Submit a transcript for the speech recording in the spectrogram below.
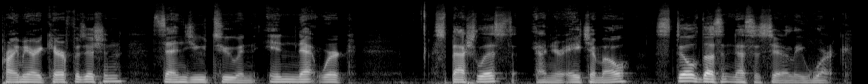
primary care physician sends you to an in network specialist on your HMO, still doesn't necessarily work.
